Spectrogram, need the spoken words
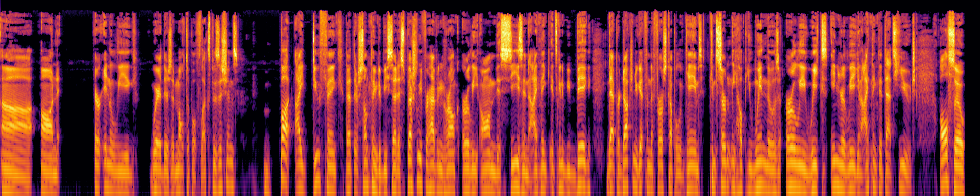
uh, on or in a league where there's a multiple flex positions. But I do think that there's something to be said, especially for having Gronk early on this season. I think it's going to be big. That production you get from the first couple of games can certainly help you win those early weeks in your league. And I think that that's huge. Also,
